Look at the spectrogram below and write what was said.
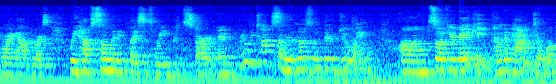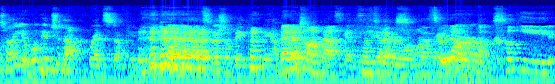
going outdoors. We have so many places where you can start and really talk to somebody that knows what they're doing. Um, so if you're baking, come to Paddington. We'll tell you. We'll get you that bread stuff you need. Know, that special baking pan. Benetton baskets. That's yes. what everyone wants. Or a cookie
